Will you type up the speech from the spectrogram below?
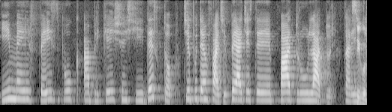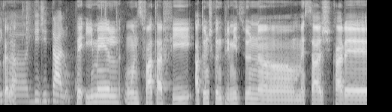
e-mail, Facebook, application și desktop. Ce putem face pe aceste patru laturi care Sigur că implică da. digitalul? Pe e-mail, un sfat ar fi atunci când primiți un uh, mesaj care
